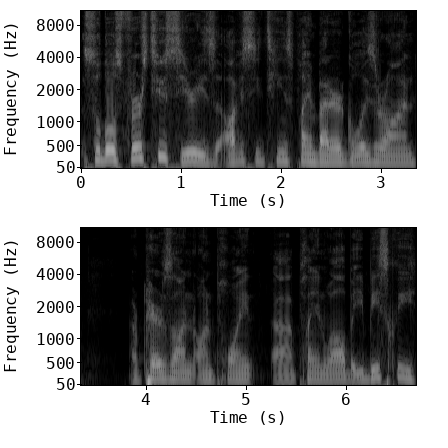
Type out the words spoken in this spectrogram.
So those first two series, obviously, teams playing better, goalies are on. Our pairs on on point, uh, playing well, but you basically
